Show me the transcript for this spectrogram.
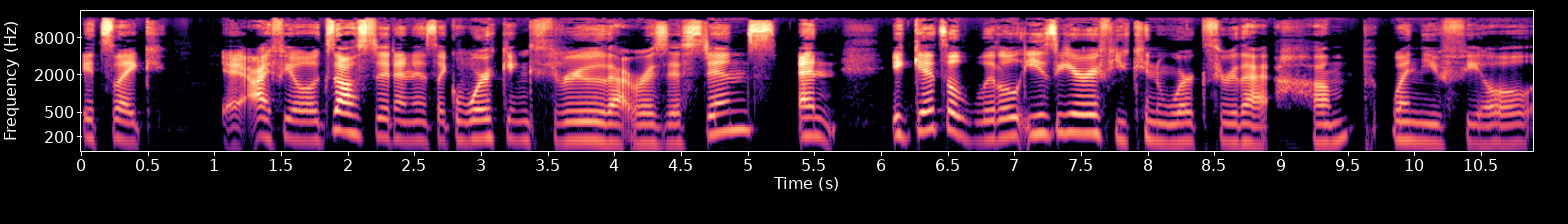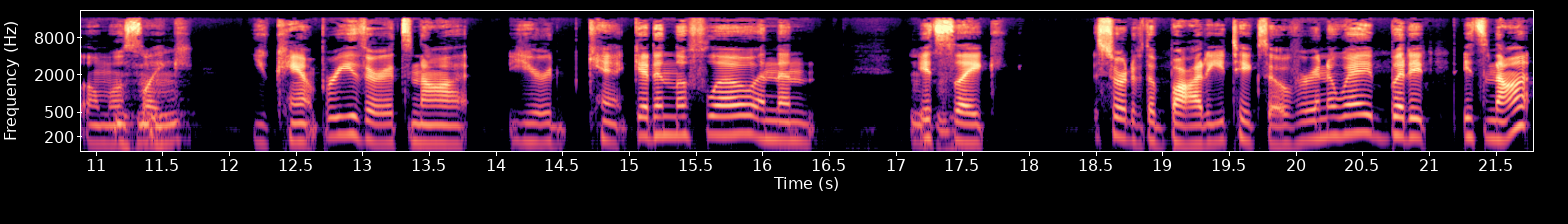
it's like I feel exhausted and it's like working through that resistance and it gets a little easier if you can work through that hump when you feel almost mm-hmm. like you can't breathe or it's not you can't get in the flow and then mm-hmm. it's like sort of the body takes over in a way but it it's not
